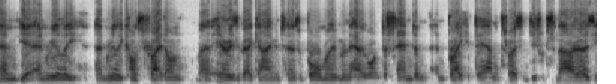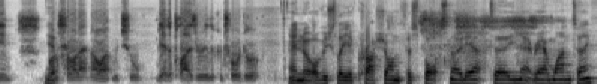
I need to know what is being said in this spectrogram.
and yeah, and really and really concentrate on uh, areas of our game in terms of ball movement and how we want to defend and, and break it down and throw some different scenarios in yep. on Friday night, which will yeah the players are really looking forward to it. And obviously a crush on for spots, no doubt, uh, in that round one team.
